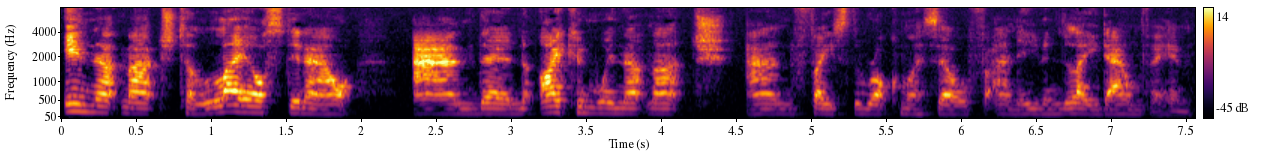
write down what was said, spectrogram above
in that match to lay Austin out and then I can win that match and face The Rock myself and even lay down for him.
